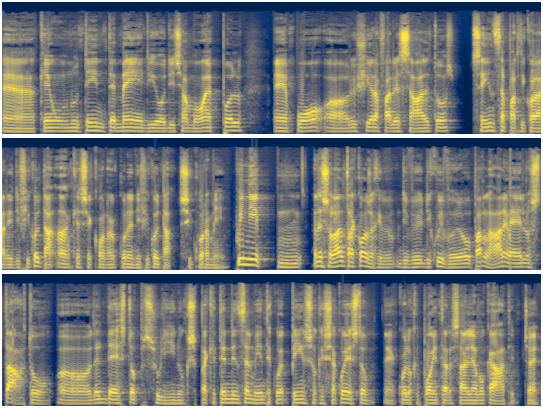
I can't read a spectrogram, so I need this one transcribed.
eh, che un utente medio, diciamo Apple, eh, può uh, riuscire a fare il salto senza particolari difficoltà, anche se con alcune difficoltà sicuramente. Quindi mh, adesso l'altra cosa che, di, di, cui volevo parlare è lo stato uh, del desktop su Linux, perché tendenzialmente que- penso che sia questo eh, quello che può interessare gli avvocati, cioè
